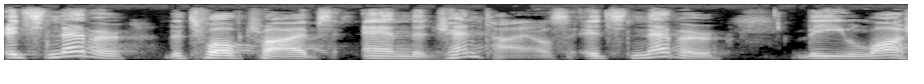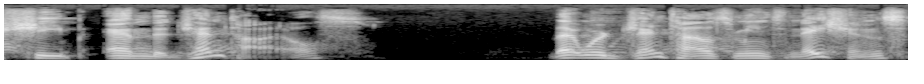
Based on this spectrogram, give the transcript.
it's never the 12 tribes and the Gentiles. It's never the lost sheep and the Gentiles. That word Gentiles means nations,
